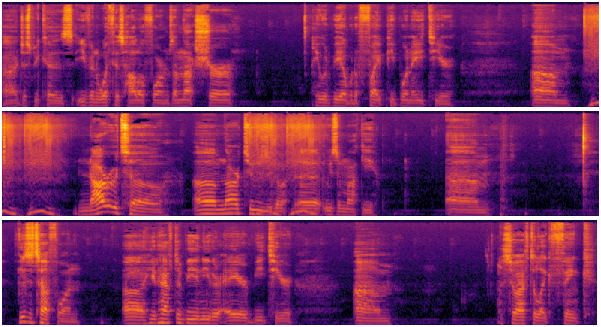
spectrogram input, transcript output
Uh, just because even with his hollow forms, I'm not sure he would be able to fight people in A tier. Um, Naruto. Um, Naruto uh, Uzumaki. Um, he's a tough one. Uh, he'd have to be in either A or B tier. Um, so I have to like think.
